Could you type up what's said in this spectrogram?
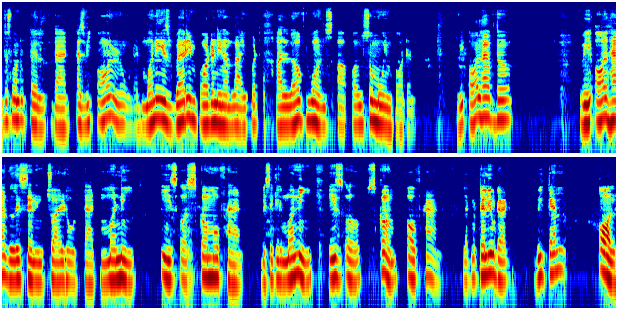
just want to tell that as we all know that money is very important in our life, but our loved ones are also more important. We all have the We all have listened in childhood that money is a scum of hand. Basically, money is a scum of hand. Let me tell you that we can all,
